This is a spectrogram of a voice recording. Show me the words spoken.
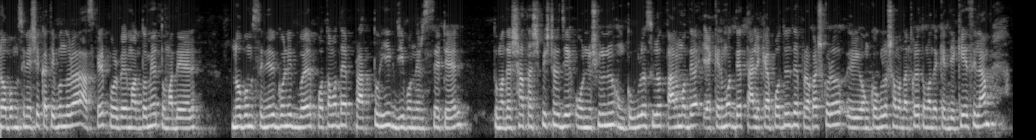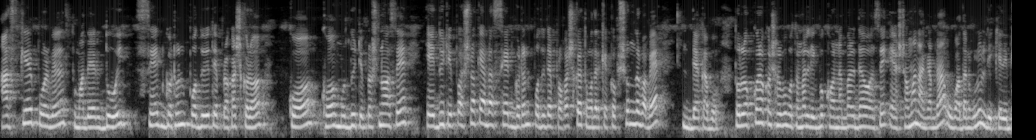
নবম শ্রেণির শিক্ষার্থী বন্ধুরা, আজকের পর্বের মাধ্যমে তোমাদের নবম শ্রেণির গণিত বইয়ের প্রথম অধ্যায় প্রাত্যহিক জীবনের সেটের তোমাদের সাতাশ পৃষ্ঠার যে অনুশীলনের অঙ্কগুলো ছিল, তার মধ্যে একের মধ্যে তালিকা পদ্ধতিতে প্রকাশ করে এই অঙ্কগুলো সমাধান করে তোমাদেরকে দেখিয়েছিলাম। আজকের পর্বে তোমাদের দুই সেট গঠন পদ্ধতিতে প্রকাশ করো। ক, খ, মোট দুইটি প্রশ্ন আছে। এই দুইটি প্রশ্নকে আমরা সেট গঠন পদ্ধতিতে প্রকাশ করে তোমাদেরকে খুব সুন্দরভাবে দেখাবো। তো লক্ষ্য রাখো, সর্বপ্রথম আমরা লিখব ক নাম্বার দেওয়া আছে এর সমান আগে আমরা উপাদানগুলো লিখে দিব।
